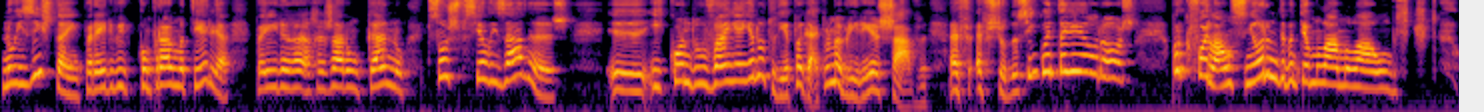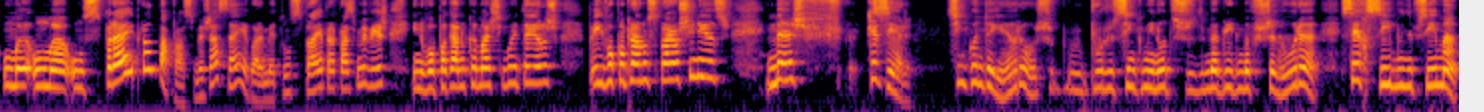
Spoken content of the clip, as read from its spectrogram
não existem para ir comprar uma telha, para ir arranjar um cano, pessoas especializadas. Uh, e quando vêm, eu no outro dia paguei para me abrirem a chave, a, a fechou 50 euros, porque foi lá um senhor, me meteu-me lá, lá um uma, uma, um spray, pronto, para a próxima já sei, agora meto um spray para a próxima vez e não vou pagar nunca mais 50 euros e vou comprar um spray aos chineses. Mas, quer dizer, 50 euros por 5 minutos de me abrir uma fechadura, sem recibo ainda por cima.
